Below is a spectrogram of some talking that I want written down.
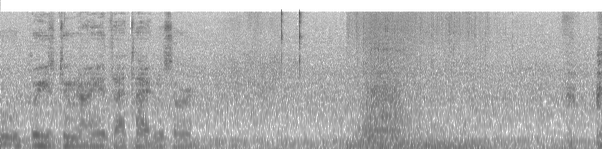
Ooh, please do not hit that Titanosaur.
